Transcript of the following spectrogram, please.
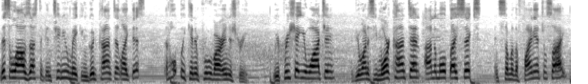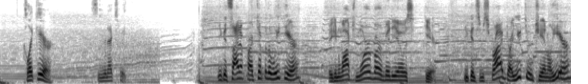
This allows us to continue making good content like this that hopefully can improve our industry. We appreciate you watching. If you want to see more content on the Multi-6 and some of the financial side, click here. See you next week. You can sign up for our tip of the week here. Or you can watch more of our videos here. You can subscribe to our YouTube channel here.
